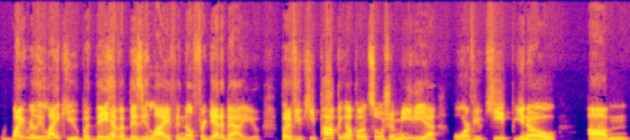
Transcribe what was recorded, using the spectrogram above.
might really like you, but they have a busy life and they'll forget about you. But if you keep popping up on social media, or if you keep, you know, um,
